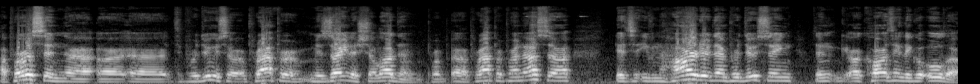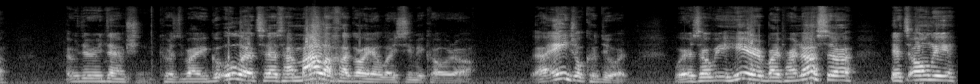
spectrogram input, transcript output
a person uh, uh, to produce a proper mizayna shaladim, uh, proper parnasa, it's even harder than producing than uh, causing the geula, the redemption. Because by geula it says hamalach. An angel could do it, whereas over here by parnasa it's only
